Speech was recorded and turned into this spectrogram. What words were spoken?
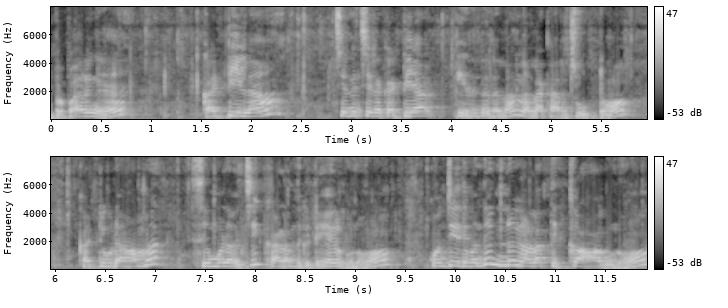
இப்போ பாருங்கள் கட்டிலாம் சின்ன சின்ன கட்டியாக இருந்ததெல்லாம் நல்லா கரைச்சி விட்டோம். கட்டி விடாமல் சிம்மில் வச்சு கலந்துக்கிட்டே இருக்கணும். கொஞ்சம் இது வந்து இன்னும் நல்லா திக்க ஆகணும்.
